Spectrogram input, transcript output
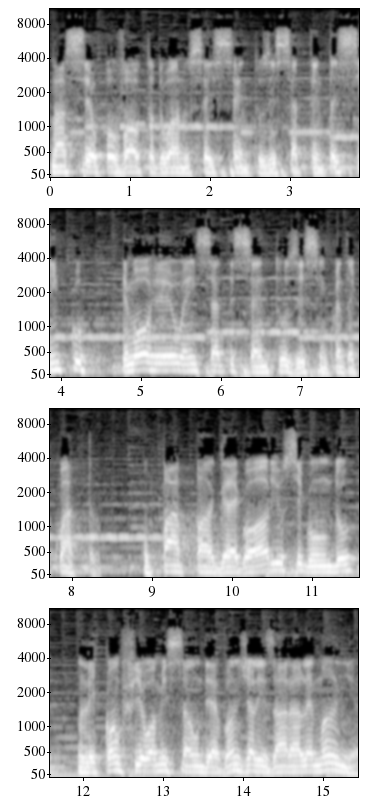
nasceu por volta do ano 675 e morreu em 754 o Papa Gregório II lhe confiou a missão de evangelizar a Alemanha,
